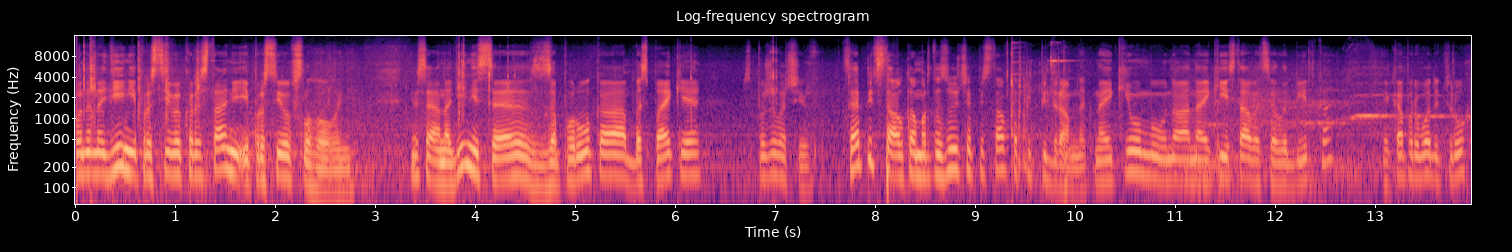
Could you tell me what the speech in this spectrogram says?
Вони надійні, прості в використанні і прості в обслуговуванні. І все, а надійність це запорука безпеки споживачів. Це підставка, амортизуюча підставка під підрамник, на, якому, на, на якій ставиться лебідка, яка проводить рух,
